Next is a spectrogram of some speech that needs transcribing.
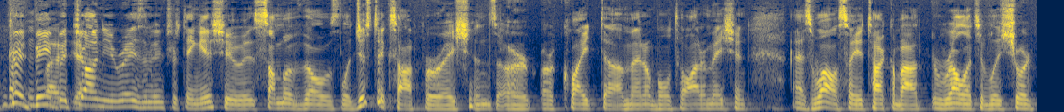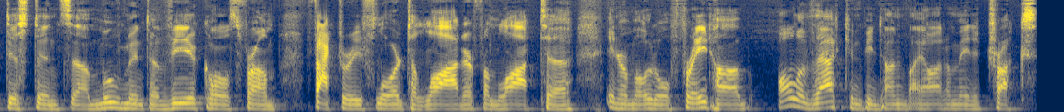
Could be, but, John, you raise an interesting issue. Is some of those logistics operations are are quite uh, amenable to automation as well. So you talk about relatively short distance uh, movement of vehicles from factory floor to lot or from lot to intermodal freight hub. All of that can be done by automated trucks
